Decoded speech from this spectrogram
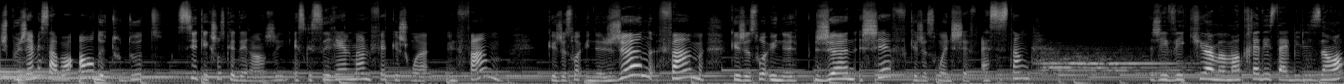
Je peux jamais savoir, hors de tout doute, s'il y a quelque chose qui a dérangé. Est-ce que c'est réellement le fait que je sois une femme, que je sois une jeune femme, que je sois une jeune chef, que je sois une chef assistante? J'ai vécu un moment très déstabilisant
